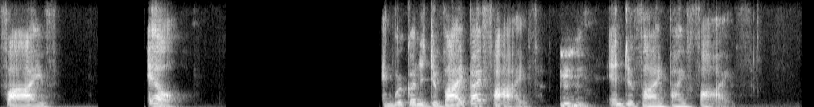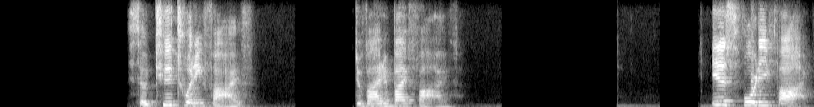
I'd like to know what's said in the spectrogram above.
5L. And we're going to divide by 5 and divide by 5. So 225 divided by 5 is 45.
